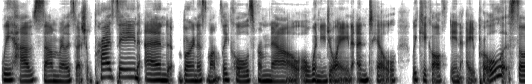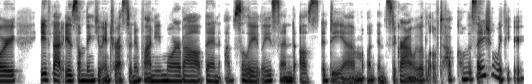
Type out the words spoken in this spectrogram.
We have some really special pricing and bonus monthly calls from now or when you join until we kick off in April. So if that is something you're interested in finding more about, then absolutely send us a DM on Instagram. We would love to have a conversation with you.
